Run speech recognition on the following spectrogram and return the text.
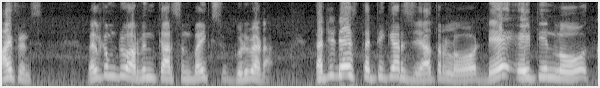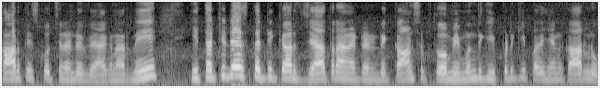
Hi friends welcome to Aravind cars and bikes Gudivada. Thirty days thirty cars జాతరలో డే ఎయిటీన్లో కార్ తీసుకొచ్చానండి వ్యాగనర్ని. ఈ థర్టీ డేస్ థర్టీ కార్స్ జాతర అనేటువంటి కాన్సెప్ట్తో మీ ముందుకి ఇప్పటికీ పదిహేను కార్లు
